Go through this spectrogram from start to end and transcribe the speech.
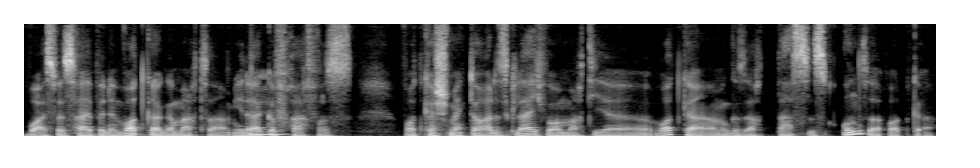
weiß weshalb wir den Wodka gemacht haben. Jeder mhm. hat gefragt, was Wodka schmeckt doch alles gleich, warum macht ihr Wodka? Haben wir gesagt, das ist unser Wodka.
